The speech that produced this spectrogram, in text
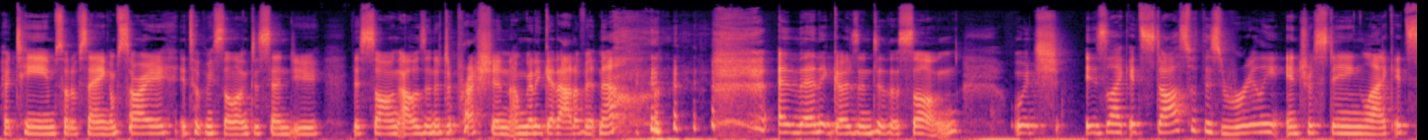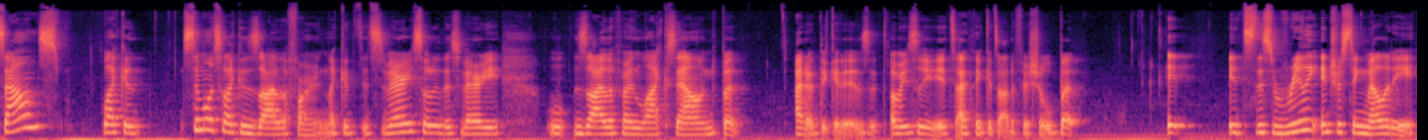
her team sort of saying i'm sorry it took me so long to send you this song. I was in a depression. I'm going to get out of it now. And then it goes into the song which is like it starts with this really interesting like it sounds like a similar to like a xylophone. Like it, it's very sort of this very xylophone like sound but i don't think it is. It, obviously it's i think it's artificial but it it's this really interesting melody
